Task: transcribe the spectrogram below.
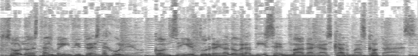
Solo hasta el 23 de julio. Consigue tu regalo gratis en Madagascar Mascotas.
